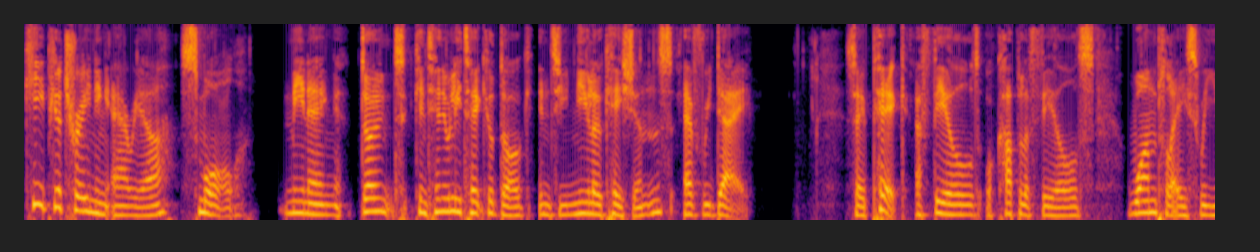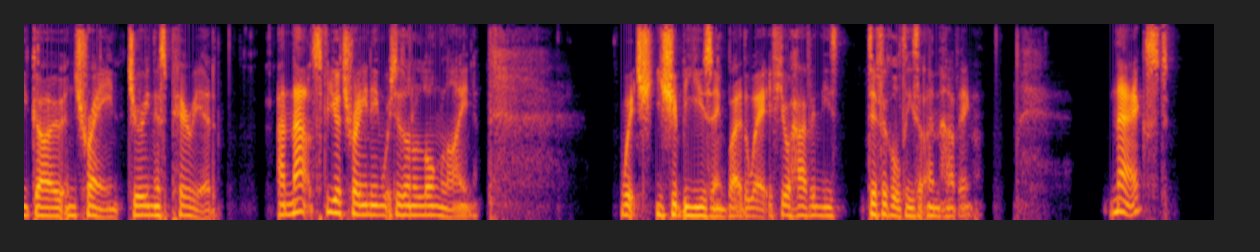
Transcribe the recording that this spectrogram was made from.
keep your training area small meaning don't continually take your dog into new locations every day. So pick a field or couple of fields, one place where you go and train during this period. And that's for your training, which is on a long line, which you should be using, by the way, if you're having these difficulties that I'm having. Next,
